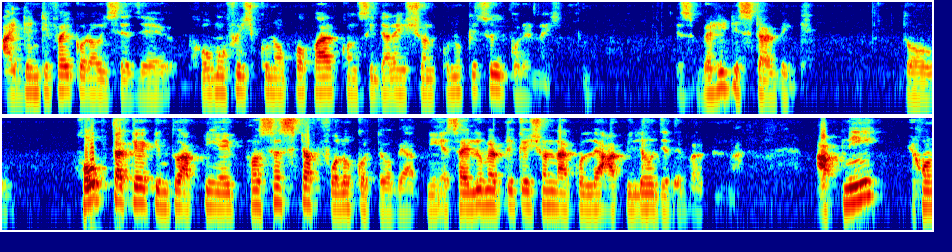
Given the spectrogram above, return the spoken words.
আইডেন্টিফাই করা হয়েছে যে হোম অফিস কোনো প্রপার কনসিডারেশন কোনো কিছুই করে নাই। ইটস ভেরি ডিস্টার্বিং তো হোপ থাকে কিন্তু আপনি এই প্রসেসটা ফলো করতে হবে। আপনি অ্যাসাইলুম অ্যাপ্লিকেশন না করলে আপিলেও যেতে পারবেন না। আপনি এখন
